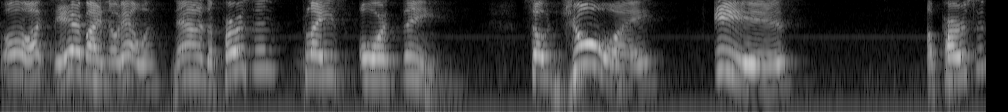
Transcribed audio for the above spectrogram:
Oh, I see everybody know that one. Noun is a person, place, or thing. So joy is a person.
